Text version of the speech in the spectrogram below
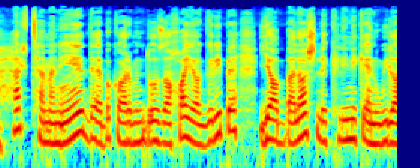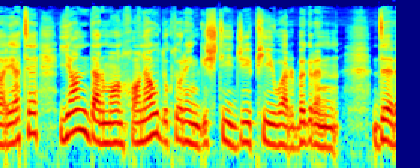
هر تمنه ده بکار من دوزاخا یا گریپ یا بلاش لکلینیک ان ولایت یان درمانخانه و دکتر انگشتی جی پی ور بگرن ده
